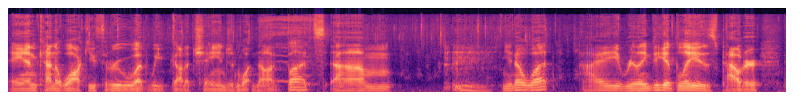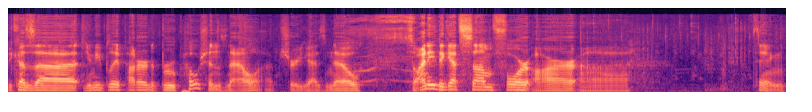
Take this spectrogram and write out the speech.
and kind of walk you through what we've got to change and whatnot, but um, you know what? I really need to get blaze powder because uh, you need blaze powder to brew potions now. I'm sure you guys know. So I need to get some for our uh, thing.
